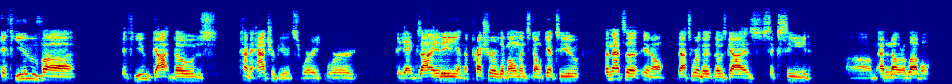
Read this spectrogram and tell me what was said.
if you've, uh, if you've got those kind of attributes where, where the anxiety and the pressure of the moments don't get to you, then that's a, you know, that's where the, those guys succeed um, at another level.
